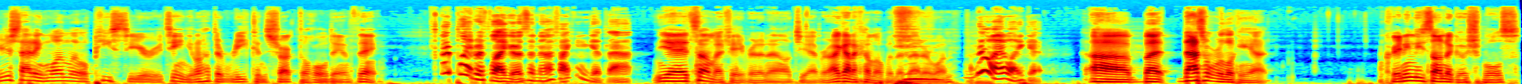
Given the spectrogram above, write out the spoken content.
You're just adding one little piece to your routine. You don't have to reconstruct the whole damn thing. I played with Legos enough. I can get that. Yeah, it's not my favorite analogy ever. I got to come up with a better one. No, I like it. Uh, but that's what we're looking at. Creating these non negotiables,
